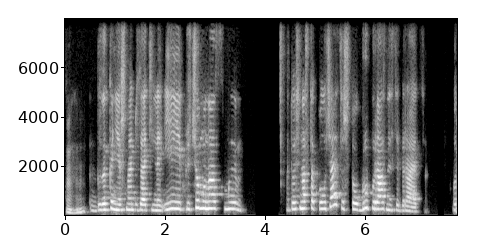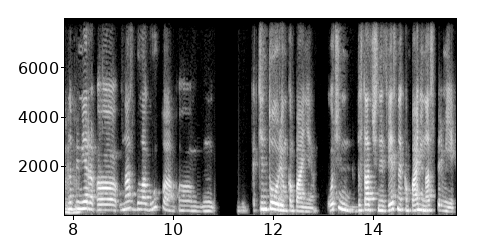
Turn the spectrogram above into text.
угу. Да, конечно, обязательно. И причем у нас мы, то есть у нас так получается, что группы разные собираются. Вот, например, а, у нас была группа Тинториум компания, очень достаточно известная компания у нас в Перми.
